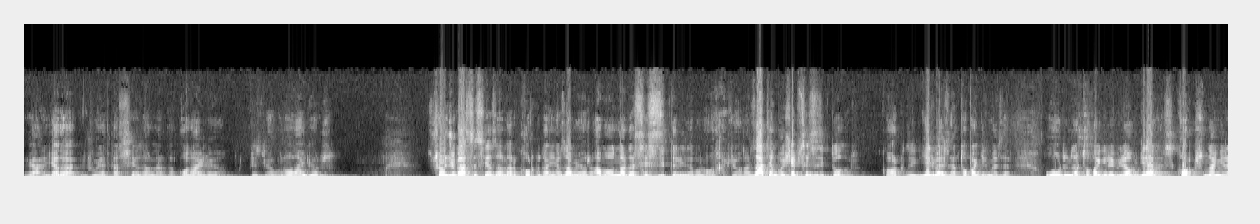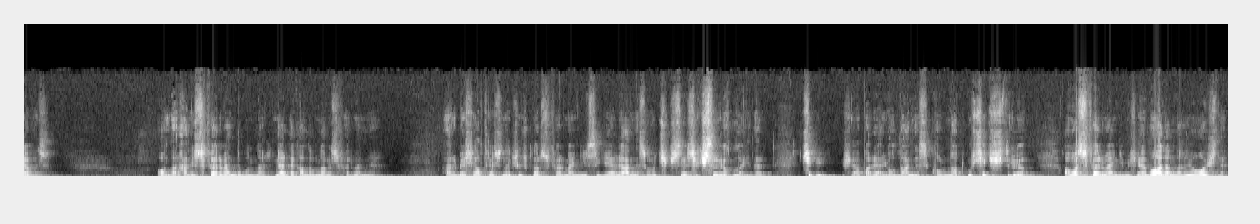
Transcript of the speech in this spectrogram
yani ya da Cumhuriyet Gazetesi yazarları da onaylıyor. Biz diyor bunu onaylıyoruz. Sözcü gazetesi yazarları korkudan yazamıyor ama onlar da sessizlikleriyle bunu onaylıyorlar. Zaten bu iş hep sessizlikte olur. Korku girmezler, topa girmezler. Uğur Dündar topa girebiliyor mu? Giremez. Korkusundan giremez. Onlar hani Süpermen de bunlar. Nerede kaldı bunların Süpermenleri? Hani 5-6 yaşındaki çocuklar Süpermen giysi giyer ya annesi onu çekiştire çekiştire yolda gider. Ç- şey yapar yani yolda annesi kolunu atmış çekiştiriyor. Ama Süpermen giymiş. E bu adamların o işte.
